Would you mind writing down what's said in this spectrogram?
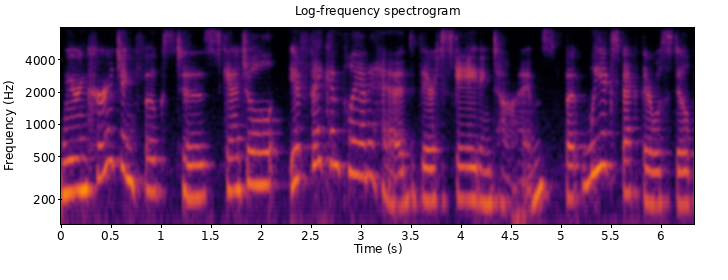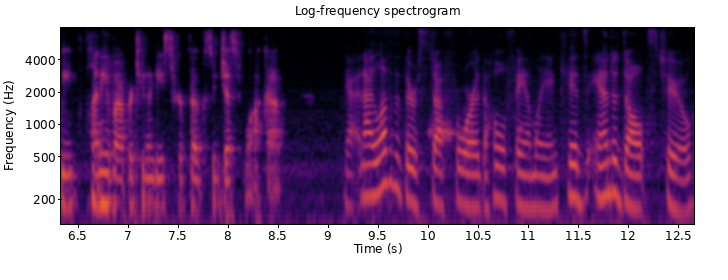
We're encouraging folks to schedule, if they can plan ahead, their skating times, but we expect there will still be plenty of opportunities for folks who just walk up. Yeah, and I love that there's stuff for the whole family and kids and adults too.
